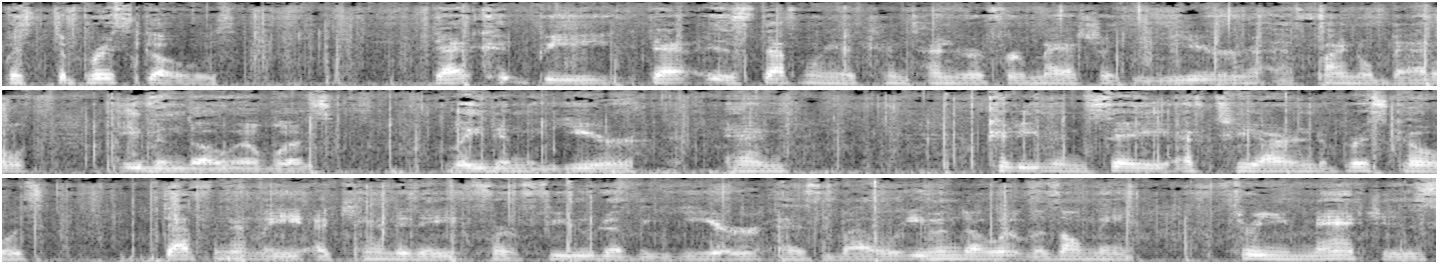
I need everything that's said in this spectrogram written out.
with the Briscoes, that could be that is definitely a contender for match of the year at Final Battle, even though it was late in the year, and could even say FTR and the Briscoes definitely a candidate for feud of the year as well, even though it was only three matches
